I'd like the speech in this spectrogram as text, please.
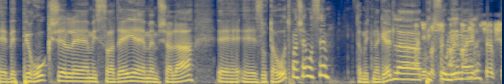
אה, בפירוק של אה, משרדי אה, ממשלה. אה, אה, זו טעות מה שהם עושים? אתה מתנגד לפיצולים אני האלה? אני חושב, ש...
